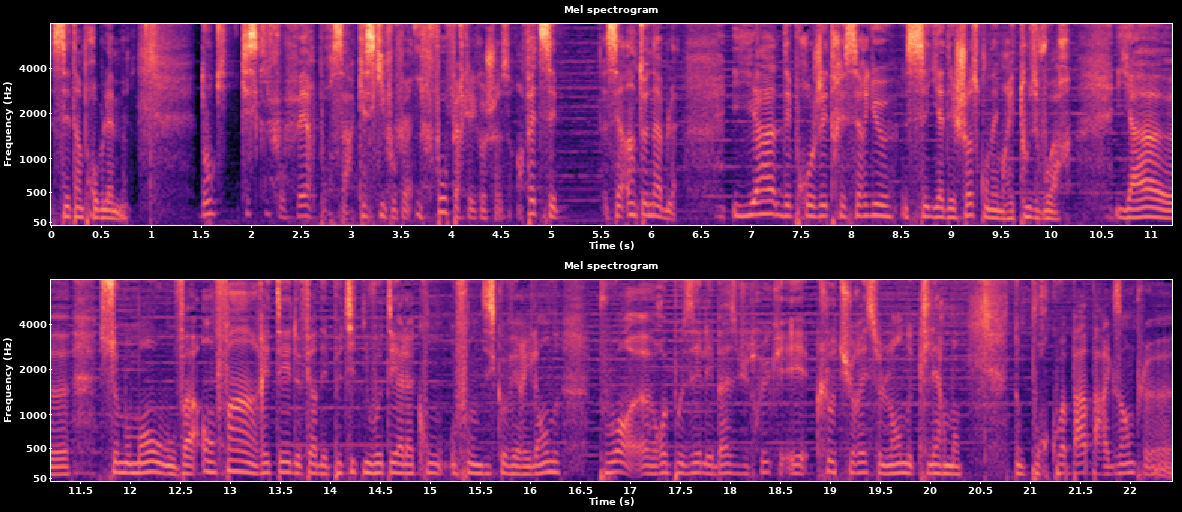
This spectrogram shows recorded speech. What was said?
c'est un problème. Donc, qu'est-ce qu'il faut faire pour ça? Qu'est-ce qu'il faut faire? Il faut faire quelque chose. En fait, c'est c'est intenable. Il y a des projets très sérieux, il y a des choses qu'on aimerait tous voir. Il y a euh, ce moment où on va enfin arrêter de faire des petites nouveautés à la con au fond de Discoveryland pour euh, reposer les bases du truc et clôturer ce land clairement. Donc pourquoi pas par exemple euh,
